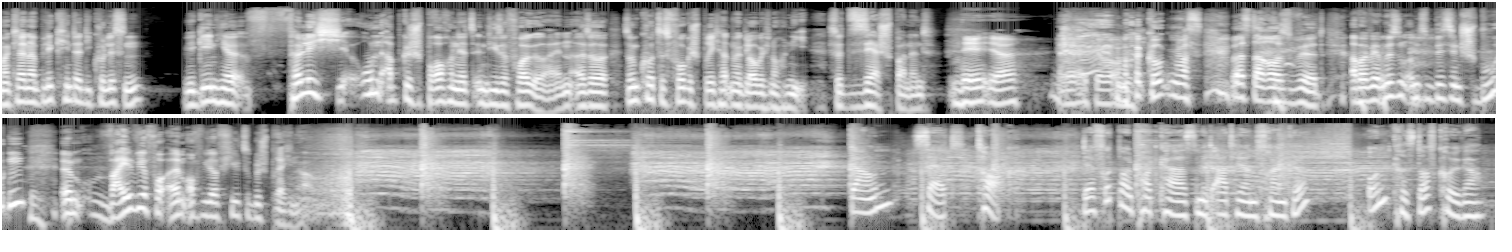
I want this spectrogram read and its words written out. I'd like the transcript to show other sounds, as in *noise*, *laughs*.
Mal ein kleiner Blick hinter die Kulissen. Wir gehen hier völlig unabgesprochen jetzt in diese Folge rein. Also so ein kurzes Vorgespräch hatten wir, glaube ich, noch nie. Es wird sehr spannend. Nee, ja. Ja, ich glaube auch *laughs* Mal nicht. gucken, was, was daraus wird. Aber wir müssen uns ein bisschen sputen, ähm, weil wir vor allem auch wieder viel zu besprechen haben. Down, Set, Talk. Der Football-Podcast mit Adrian Franke und Christoph Kröger.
